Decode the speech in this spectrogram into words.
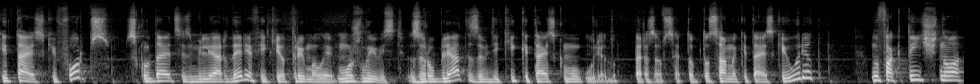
китайський Forbes складається з мільярдерів, які отримали можливість заробляти завдяки китайському уряду. Перш за все, тобто саме китайський уряд. Ну, фактично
